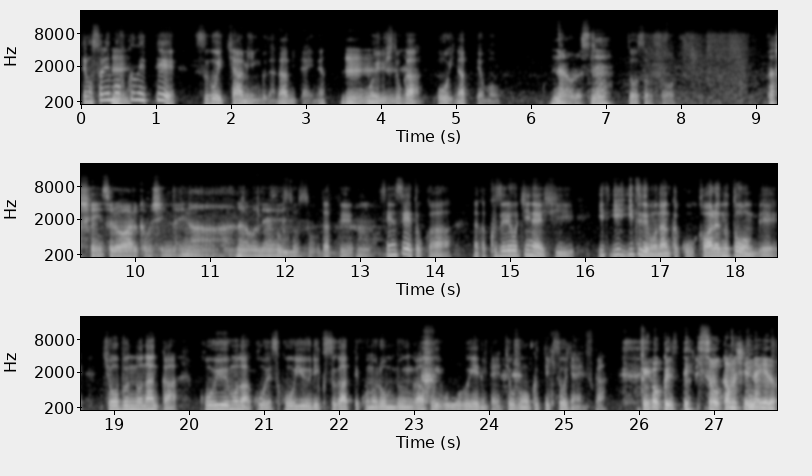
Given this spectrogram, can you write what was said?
でもそれも含めてすごいチャーミングだなみたいなうん思える人が多いなって思う。なるほどですね。そうそうそう。確かにそれはあるかもしれないな。なるほどね。そうそうそう。だってうん先生とかなんか崩れ落ちないしいいいつでもなんかこう変わらぬトーンで長文のなんかこういうものはこうですこういう理屈があってこの論文がほげほげみたいに長文送ってきそうじゃないですか。送ってきそうかもしれないけど、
